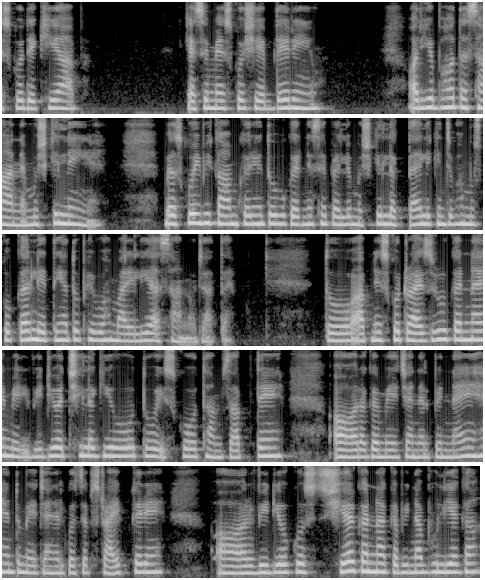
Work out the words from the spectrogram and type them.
इसको देखिए आप। कैसे मैं इसको शेप दे रही हूँ? और ये बहुत आसान है, मुश्किल नहीं है। बस कोई भी काम करें तो वो करने से पहले मुश्किल लगता है, लेकिन जब हम उसको कर लेते हैं तो फिर वो हमारे लिए आसान हो जाता है। तो आपने इसको ट्राई ज़रूर करना है। मेरी वीडियो अच्छी लगी हो तो इसको थम्स अप दें और अगर मेरे चैनल पे नए हैं तो मेरे चैनल को सब्सक्राइब करें और वीडियो को शेयर करना कभी ना भूलिएगा।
